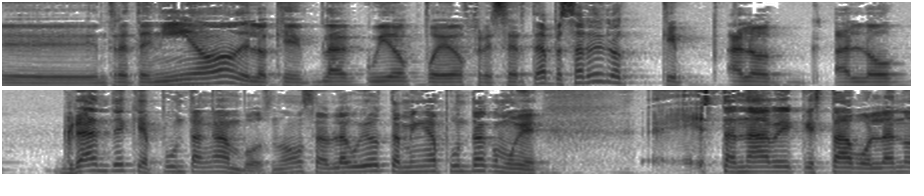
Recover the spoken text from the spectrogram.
eh, entretenido de lo que Black Widow puede ofrecerte, a pesar de lo que a lo a lo grande que apuntan ambos, ¿no? O sea, Black Widow también apunta como que esta nave que está volando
